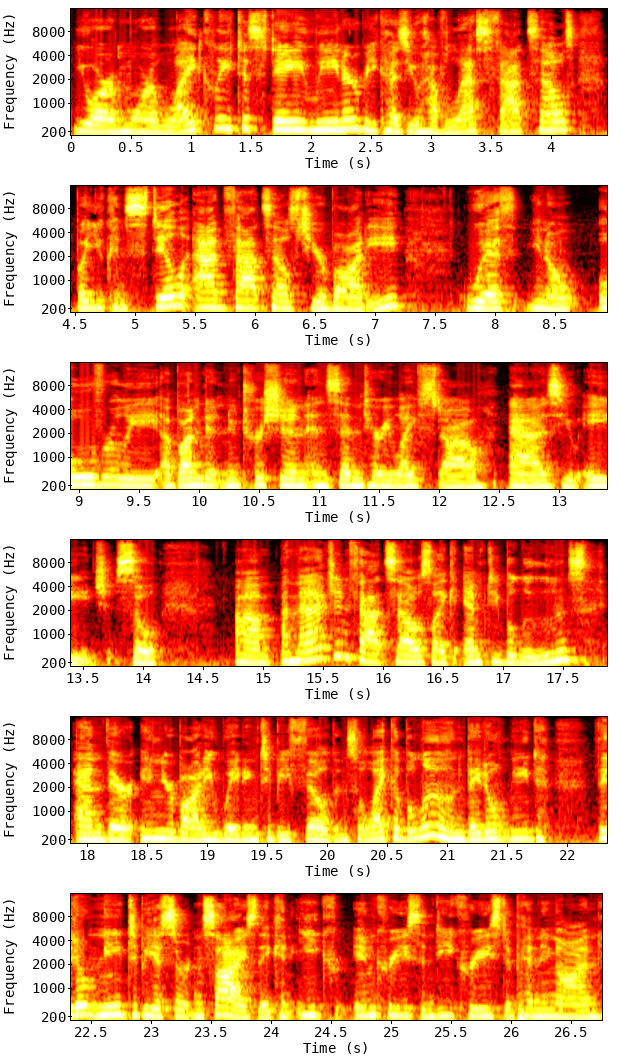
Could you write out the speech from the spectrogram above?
You are more likely to stay leaner because you have less fat cells, but you can still add fat cells to your body with, you know, overly abundant nutrition and sedentary lifestyle as you age. So, um, imagine fat cells like empty balloons and they're in your body waiting to be filled. And so, like a balloon, they don't need they don't need to be a certain size. They can e- increase and decrease depending on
